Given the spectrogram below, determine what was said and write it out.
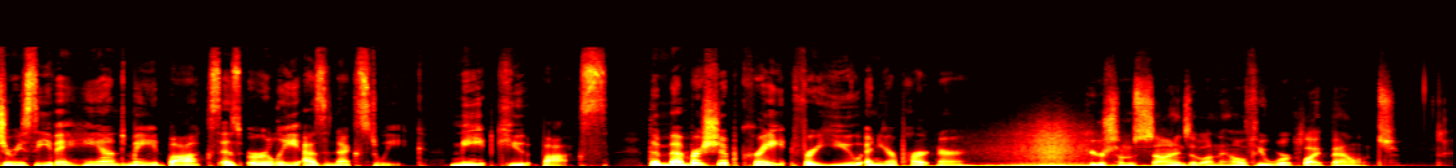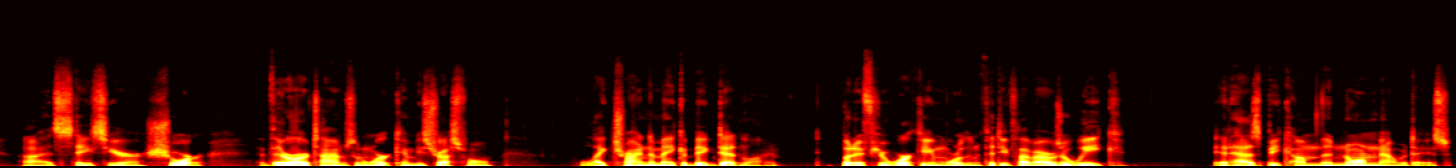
to receive a handmade box as early as next week. Meet Cute Box, the membership crate for you and your partner. Here's some signs of unhealthy work life balance. Uh, it states here sure, there are times when work can be stressful, like trying to make a big deadline. But if you're working more than 55 hours a week, it has become the norm nowadays.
